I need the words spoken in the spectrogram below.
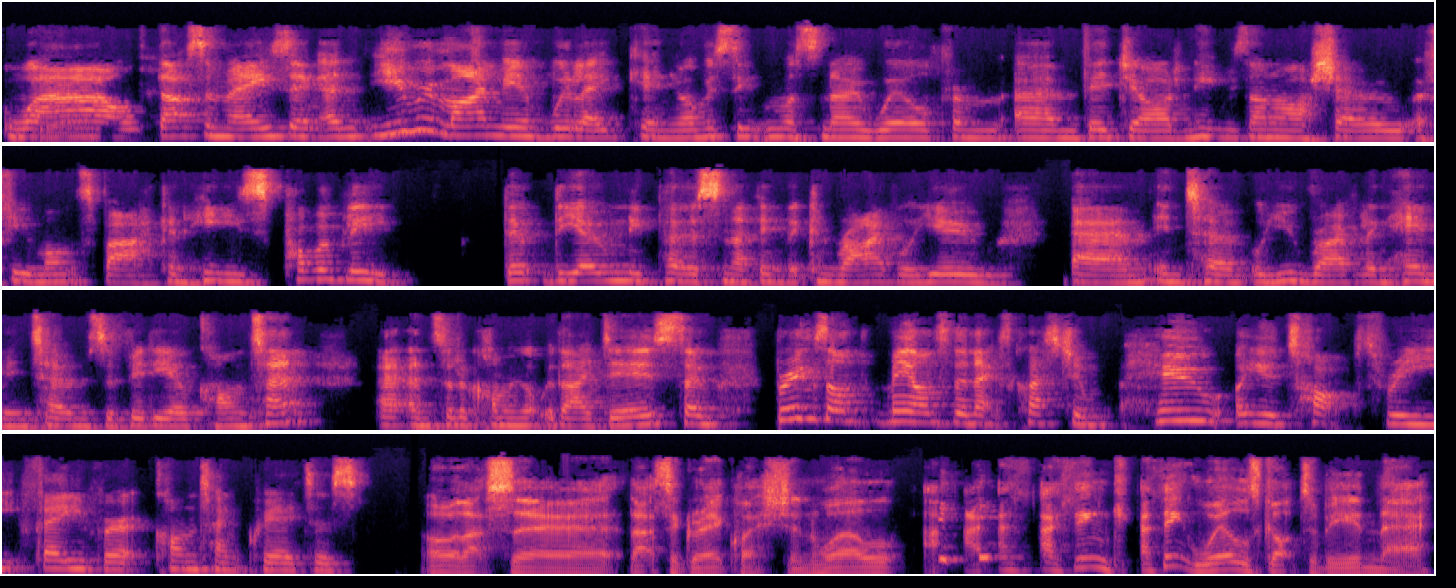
Wow, yeah. that's amazing. And you remind me of Will Aitken. You obviously must know Will from um, Vidyard, and he was on our show a few months back. And he's probably the, the only person I think that can rival you um, in terms, or you rivaling him in terms of video content and, and sort of coming up with ideas. So brings on me on to the next question. Who are your top three favorite content creators? Oh, that's a that's a great question. Well, I, I, I, think I think Will's got to be in there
